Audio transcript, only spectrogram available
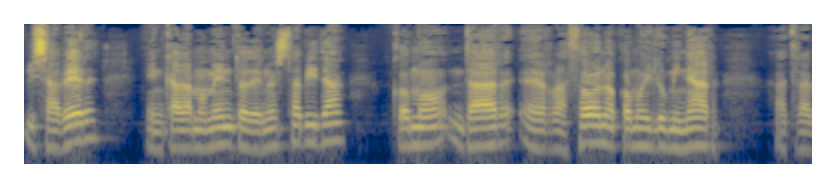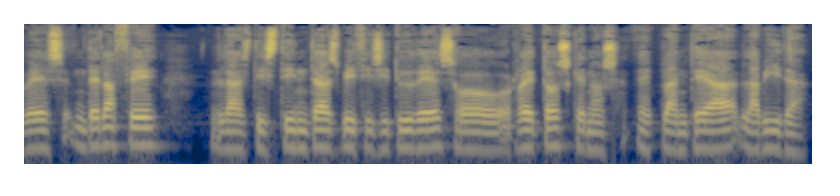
y saber en cada momento de nuestra vida cómo dar eh, razón o cómo iluminar a través de la fe las distintas vicisitudes o retos que nos eh, plantea la vida.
